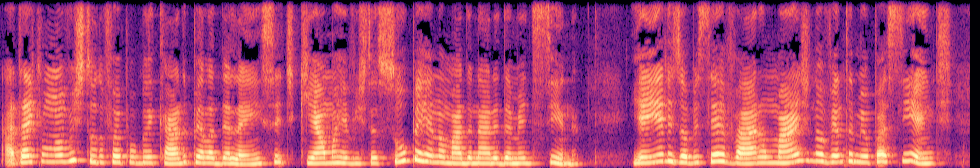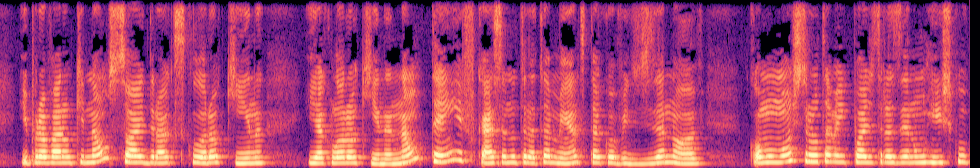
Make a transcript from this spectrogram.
Até que um novo estudo foi publicado pela The Lancet, que é uma revista super renomada na área da medicina, e aí eles observaram mais de 90 mil pacientes e provaram que não só a hidroxicloroquina e a cloroquina não têm eficácia no tratamento da Covid-19, como mostrou também que pode trazer um risco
